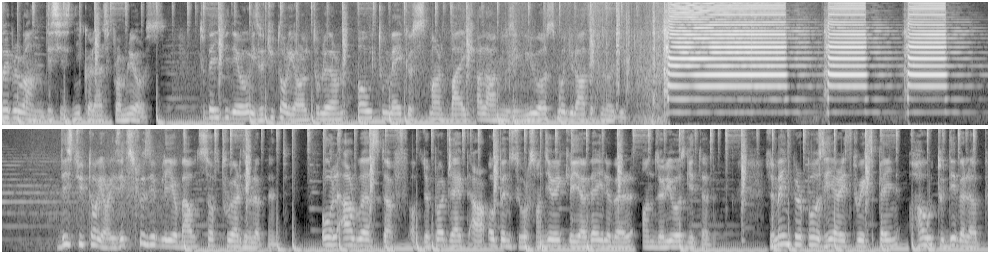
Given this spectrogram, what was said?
everyone, this is Nicolas from Luos. Today's video is a tutorial to learn how to make a smart bike alarm using Luos modular technology. This tutorial is exclusively about software development. All hardware stuff of the project are open source and directly available on the Luos GitHub. The main purpose here is to explain how to develop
